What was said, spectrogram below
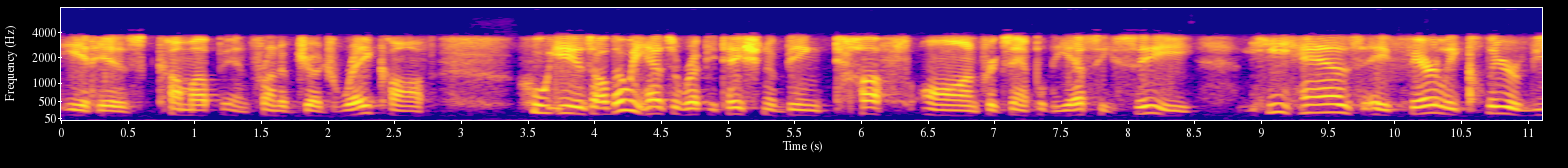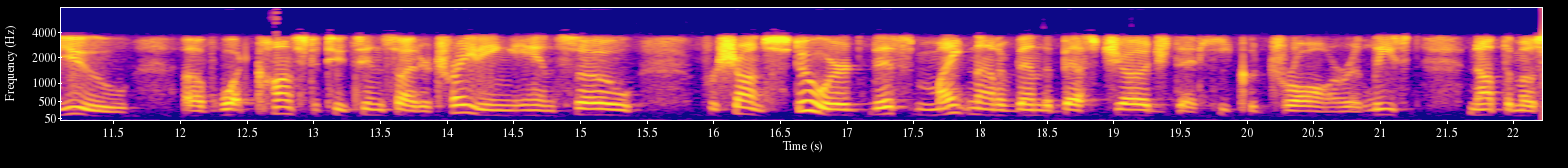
it has come up in front of Judge Rakoff who is, although he has a reputation of being tough on, for example, the SEC, he has a fairly clear view of what constitutes insider trading, and so for Sean Stewart, this might not have been the best judge that he could draw, or at least not the most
